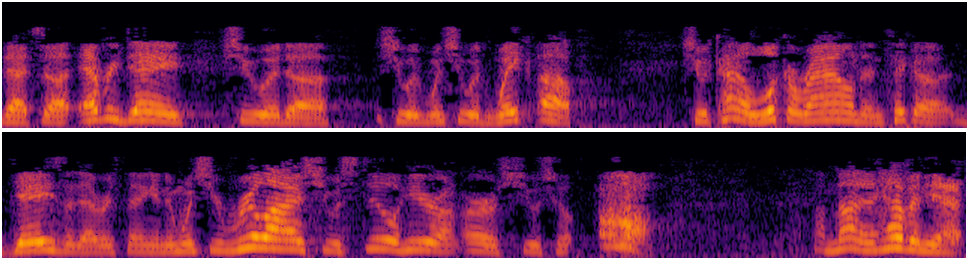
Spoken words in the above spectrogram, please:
that uh, every day she would uh, she would when she would wake up, she would kind of look around and take a gaze at everything. And then when she realized she was still here on earth, she would go, "Oh, I'm not in heaven yet."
